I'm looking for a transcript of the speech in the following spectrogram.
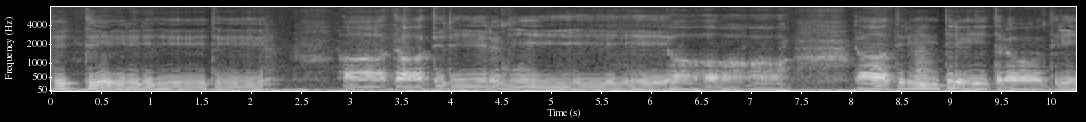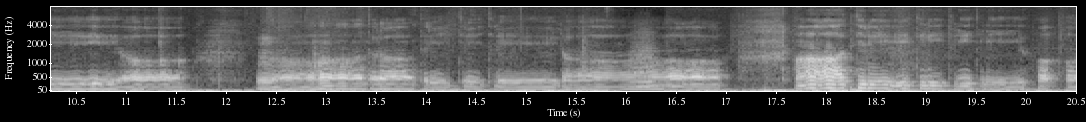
Di di di di di. Ha da di di di. Ha ha. Da di di di di da di. Ha. Ah, da da di di di da. Ah, di di di di di ha ha.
